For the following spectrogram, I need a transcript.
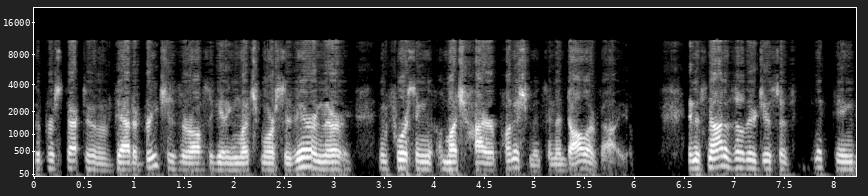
the perspective of data breaches, they're also getting much more severe and they're enforcing much higher punishments in a dollar value. And it's not as though they're just afflicting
